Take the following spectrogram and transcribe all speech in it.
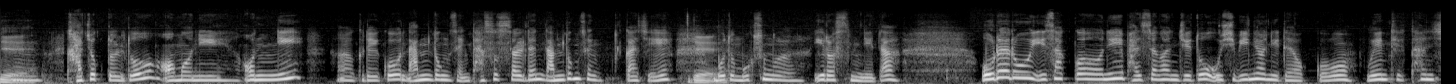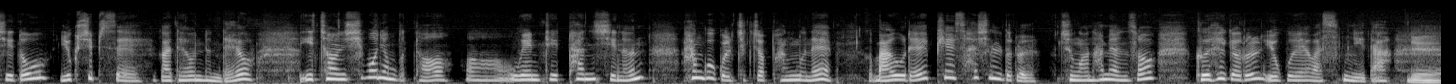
예, 음, 가족들도 어머니, 언니, 어, 그리고 남동생 다섯 살 된 남동생까지 예, 모두 목숨을 잃었습니다. 올해로 이 사건이 발생한 지도 52년이 되었고 우엔티 탄 씨도 60세가 되었는데요. 2015년부터 어, 우엔티 탄 씨는 한국을 직접 방문해 그 마을의 피해 사실들을 증언하면서 그 해결을 요구해 왔습니다. 예,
